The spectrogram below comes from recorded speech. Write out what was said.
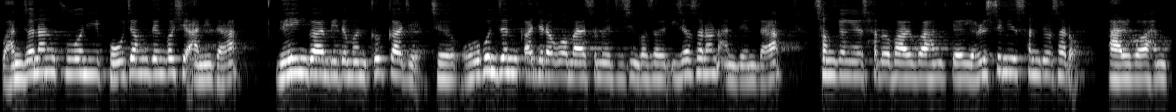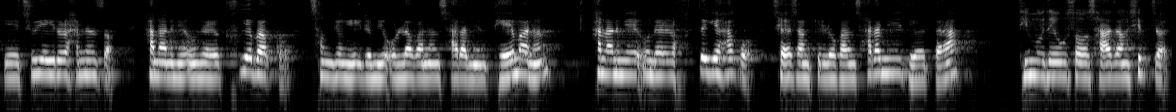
완전한 구원이 보장된 것이 아니다. 외인과 믿음은 끝까지, 즉 5분 전까지라고 말씀해 주신 것을 잊어서는 안 된다. 성경의 사도 바울과 함께 열심히 선교사로 바울과 함께 주의 일을 하면서 하나님의 은혜를 크게 받고 성경의 이름이 올라가는 사람인 대만은 하나님의 은혜를 헛되게 하고 세상 길로 간 사람이 되었다. 디모데후서 4장 10절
